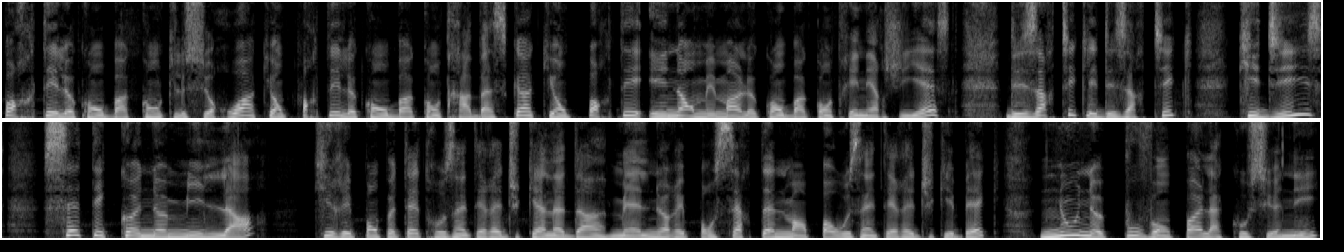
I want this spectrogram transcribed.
porté le combat contre le surroi, qui ont porté le combat contre Abasca, qui ont porté énormément le combat contre Énergie Est, des articles et des articles qui disent cette économie-là, qui répond peut-être aux intérêts du Canada, mais elle ne répond certainement pas aux intérêts du Québec. Nous ne pouvons pas la cautionner.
